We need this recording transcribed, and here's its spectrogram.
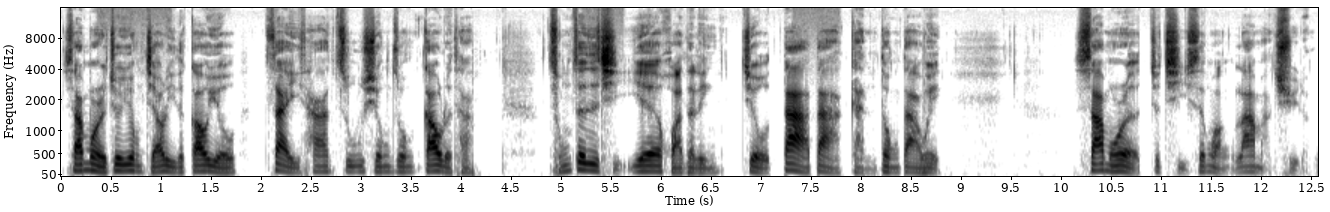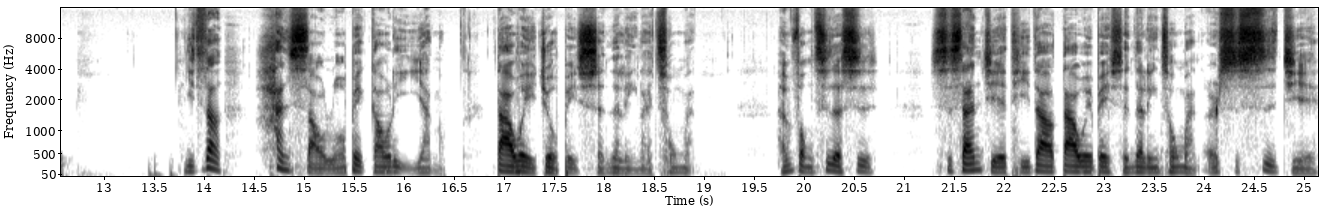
沙摩尔就用脚里的膏油在他猪胸中膏了他。从这日起，耶和华的灵。就大大感动大卫，沙摩尔就起身往拉玛去了。你知道和扫罗被高利一样哦，大卫就被神的灵来充满。很讽刺的是，十三节提到大卫被神的灵充满，而十四节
